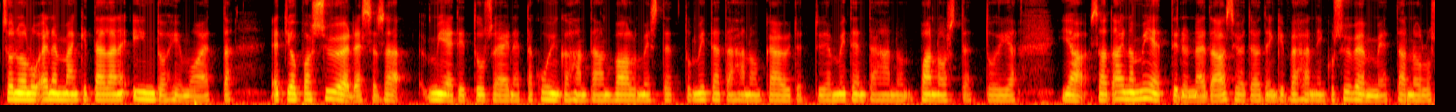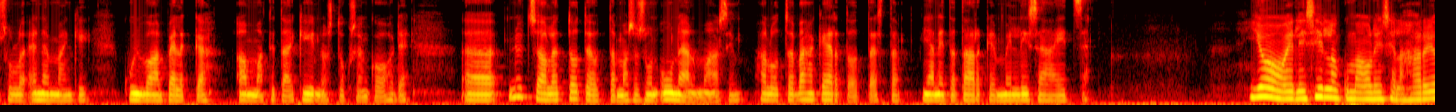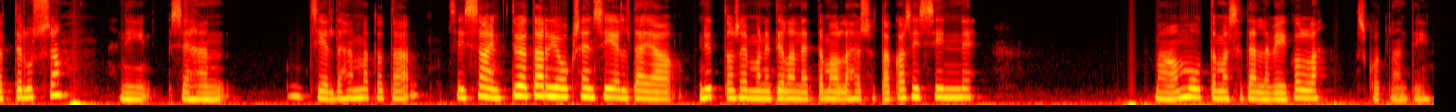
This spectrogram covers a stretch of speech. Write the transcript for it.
Se on ollut enemmänkin tällainen intohimo, että, että jopa syödessä sä mietit usein, että kuinkahan tämä on valmistettu, mitä tähän on käytetty ja miten tähän on panostettu. Ja, ja sä oot aina miettinyt näitä asioita jotenkin vähän niin kuin syvemmin, että on ollut sulle enemmänkin kuin vaan pelkkä ammatti tai kiinnostuksen kohde. Nyt sä olet toteuttamassa sun unelmaasi. Haluatko vähän kertoa tästä Janita tarkemmin lisää itse? Joo, eli silloin kun mä olin siellä harjoittelussa, niin sehän, sieltähän mä tota, siis sain työtarjouksen sieltä ja nyt on semmoinen tilanne, että mä oon lähdössä takaisin sinne. Mä oon muuttamassa tällä viikolla Skotlantiin.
